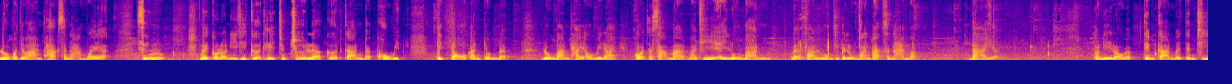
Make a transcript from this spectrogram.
โรงพยาบาลภาคสนามไว้อะซึ่งในกรณีที่เกิดเหตุฉุกเฉินแล้วเกิดการแบบโควิด ติดต่อกันจนแบบโรงพยาบาลไทยเอาไม่ได้ ก็จะสามารถมาที่ไอโรงพยาบาลแม่ฟ้าหลวงที่เป็นโรงพยาบาลภาคสนามอะได้อะตอนนี้เราแบบเตรียมการไว้เต็มที่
